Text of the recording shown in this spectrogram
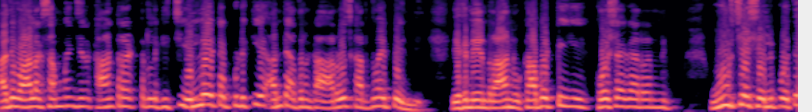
అది వాళ్ళకి సంబంధించిన కాంట్రాక్టర్లకు ఇచ్చి వెళ్ళేటప్పటికి అంటే అతనికి ఆ రోజుకి అర్థమైపోయింది. ఇక నేను రాను. కాబట్టి కోశాగారాన్ని ఊడ్చేసి వెళ్ళిపోతే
